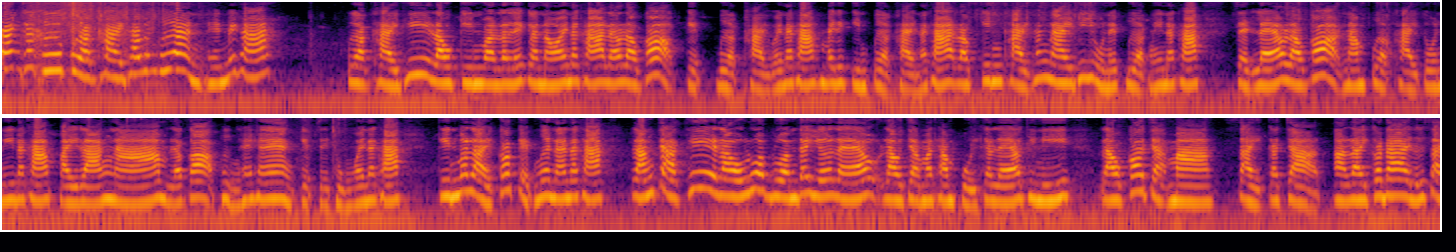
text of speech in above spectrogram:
นั่นก็คือเปลือกไข่ค่ะเพื่อนๆ เห็นไหมคะ ปลือกไข่ที่เรากินวันละเล็กละน้อยนะคะ แล้วเราก็เก็บเปลือกไข่ไว้นะคะ ไม่ได้กินเปลือกไข่นะคะ เรากินไข่ข้างในที่อยู่ในเปลือกนี้นะคะ เสร็จแล้วเราก็นำเปลือกไข่ตัวนี้นะคะ ไปล้างน้ำแล้วก็ผึ่งให้แห้ง เก็บใส่ถุงไว้นะคะ กินเมื่อไหร่ก็เก็บเมื่อนั้นนะคะ หลังจากที่เรารวบรวมได้เยอะแล้ว เราจะมาทำปุ๋ยกันแล้วทีนี้เราก็จะมาใส่กระจาดอะไรก็ได้ หรือใส่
